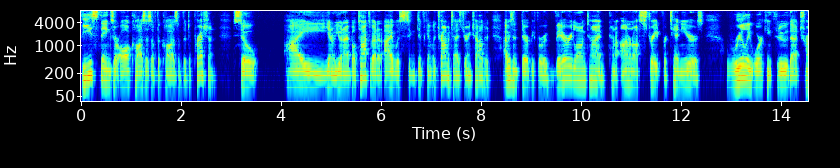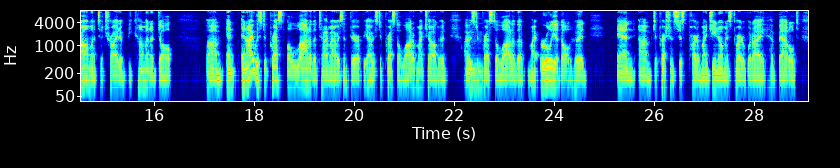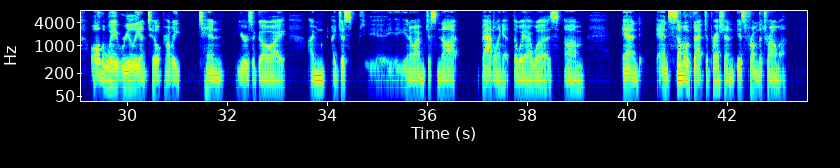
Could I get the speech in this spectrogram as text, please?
these things are all causes of the cause of the depression. So I, you know, you and I both talked about it. I was significantly traumatized during childhood. I was in therapy for a very long time, kind of on and off straight for 10 years, really working through that trauma to try to become an adult. Um, and and I was depressed a lot of the time I was in therapy. I was depressed a lot of my childhood. I was mm. depressed a lot of the my early adulthood, and um, depression is just part of my genome is part of what i have battled all the way really until probably 10 years ago i i'm i just you know i'm just not battling it the way i was um, and and some of that depression is from the trauma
